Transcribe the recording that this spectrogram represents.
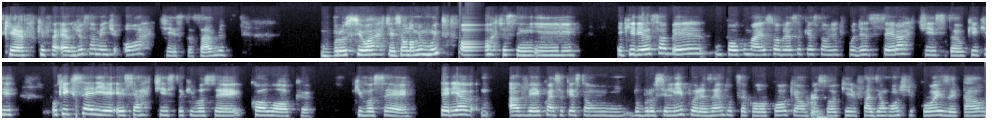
que é, que é justamente o artista, sabe? Bruce o artista é um nome muito forte, assim, e, e queria saber um pouco mais sobre essa questão de, tipo, de ser artista, o que que, o que que seria esse artista que você coloca que você é. Teria a ver com essa questão do Bruce Lee, por exemplo, que você colocou, que é uma pessoa que fazia um monte de coisa e tal.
